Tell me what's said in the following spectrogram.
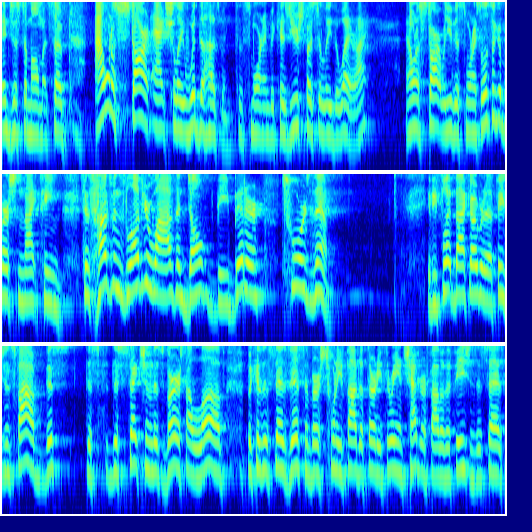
in just a moment. So I want to start actually with the husband this morning because you're supposed to lead the way, right? And I want to start with you this morning. So let's look at verse 19. It says, Husbands, love your wives and don't be bitter towards them. If you flip back over to Ephesians 5, this, this, this section of this verse I love because it says this in verse 25 to 33 in chapter 5 of Ephesians. It says,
